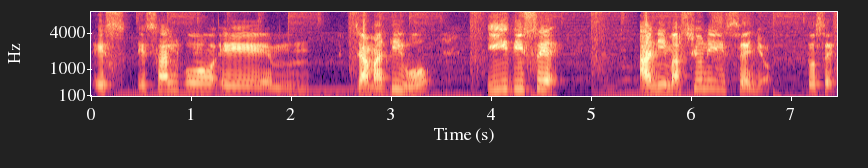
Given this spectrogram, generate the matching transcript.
es, es algo eh, llamativo, y dice animación y diseño. Entonces,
